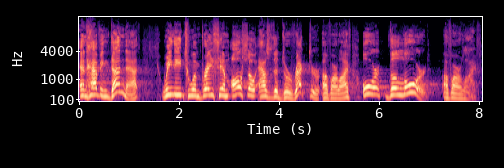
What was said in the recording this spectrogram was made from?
And having done that, we need to embrace Him also as the director of our life or the Lord of our life.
